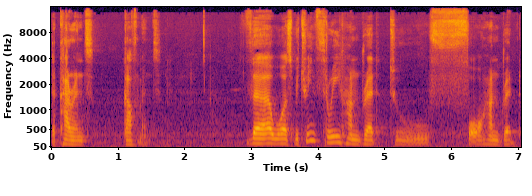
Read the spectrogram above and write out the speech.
the current government, there was between 300 to 400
